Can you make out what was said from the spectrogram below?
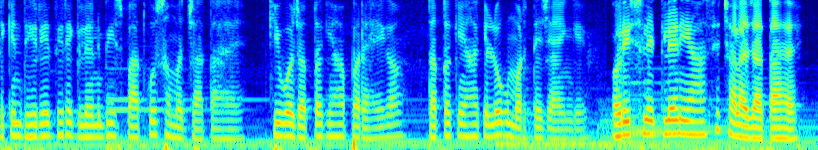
लेकिन धीरे धीरे ग्लेन भी इस बात को समझ जाता है। कि वो जब तक यहाँ पर रहेगा, तब तक यहाँ के लोग मरते जाएँगे। और इसलिए ग्लेन यहाँ से चला जाता है।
